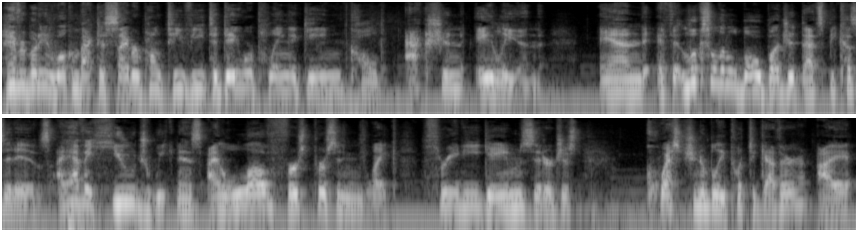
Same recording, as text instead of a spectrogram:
Hey everybody and welcome back to Cyberpunk TV. Today we're playing a game called Action Alien. And if it looks a little low budget, that's because it is. I have a huge weakness. I love first person like 3D games that are just questionably put together. I,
